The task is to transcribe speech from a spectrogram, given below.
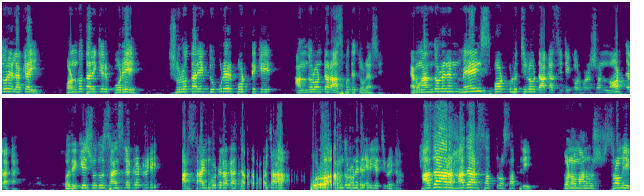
উত্তর এলাকায় পনেরো তারিখের পরে, ষোলো তারিখ দুপুরের পর থেকে আন্দোলনটা রাজপথে চলে আসে। এবং আন্দোলনের মেইন স্পটগুলো ছিল ঢাকা সিটি কর্পোরেশন নর্থ এলাকায়। ওদিকে শুধু সায়েন্স ল্যাবরেটরি আর সাইনবোর্ড এলাকা ছাড়া পুরো আন্দোলনের এরিয়া ছিল এটা। হাজার হাজার ছাত্র ছাত্রী গণমানুষ, শ্রমিক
